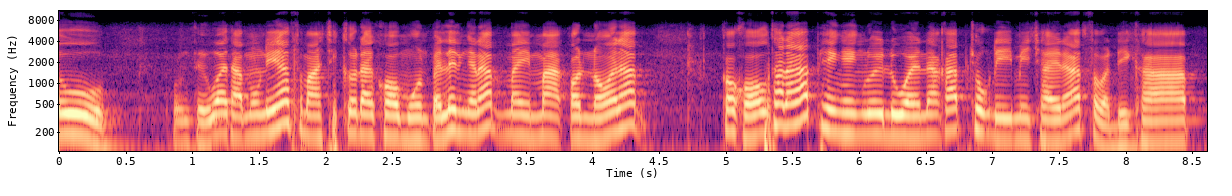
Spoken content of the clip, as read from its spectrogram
ตู้ ผมถือว่าทำตรงนี้ครับสมาชิกก็ได้ข้อมูลไปเล่นกันนะครับ ไม่มากก็น้อยนะครับ ก็ขอท่านนะครับเฮงๆรวยๆนะครับ โชคดีมีชัยนะครับ สวัสดีครับ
